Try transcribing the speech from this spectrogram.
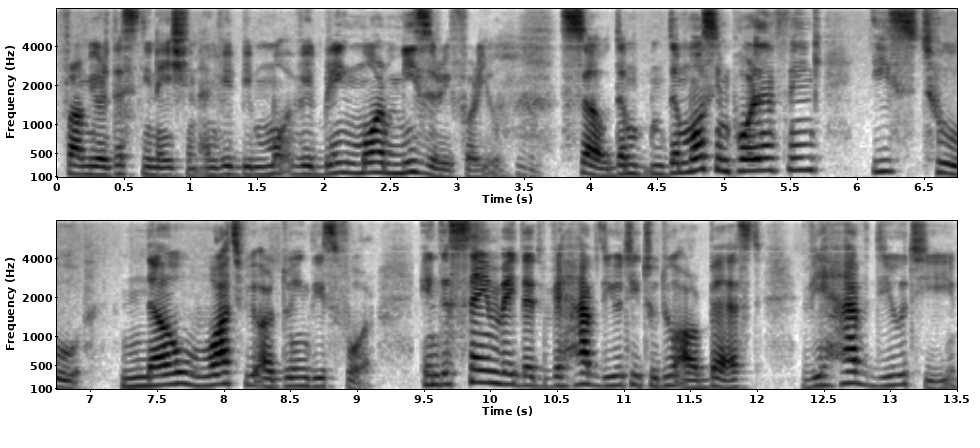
from your destination and will be more, will bring more misery for you. Mm-hmm. So the the most important thing is to know what we are doing this for. In the same way that we have duty to do our best, we have duty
